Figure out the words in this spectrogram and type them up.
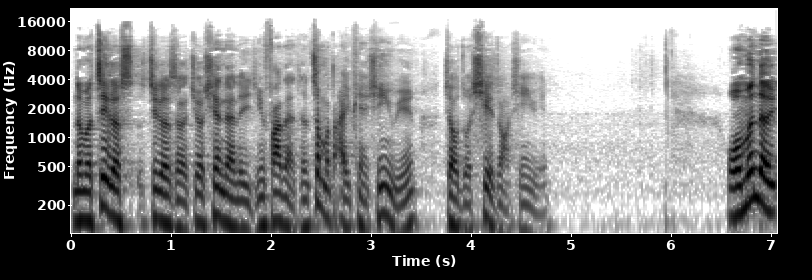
那么这个是这个是就现在呢已经发展成这么大一片星云，叫做蟹状星云。我们的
